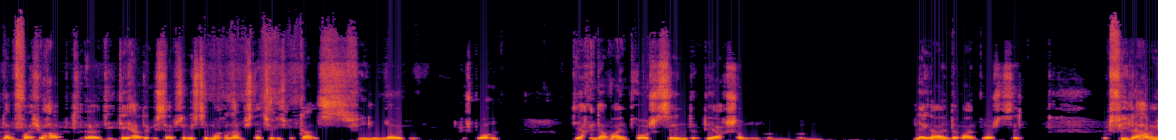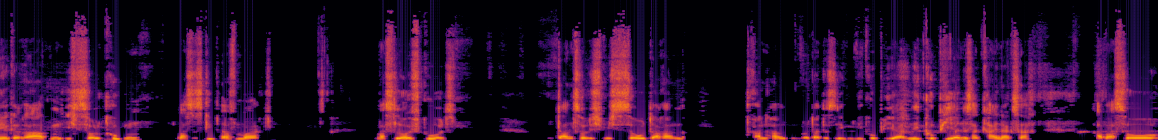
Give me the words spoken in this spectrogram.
oder bevor ich überhaupt äh, die Idee hatte, mich selbstständig zu machen, habe ich natürlich mit ganz vielen Leuten gesprochen, die auch in der Weinbranche sind und die auch schon um, um, länger in der Weinbranche sind. Und viele haben mir geraten, ich soll gucken, was es gibt auf dem Markt, was läuft gut, dann soll ich mich so daran dran halten oder das irgendwie kopieren. Nicht kopieren, das hat keiner gesagt, aber so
